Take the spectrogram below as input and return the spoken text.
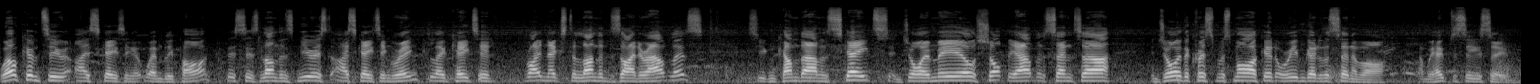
Welcome to ice skating at Wembley Park. This is London's newest ice skating rink, located right next to London Designer Outlets. So you can come down and skate, enjoy a meal, shop the outlet centre, enjoy the Christmas market, or even go to the cinema. And we hope to see you soon.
